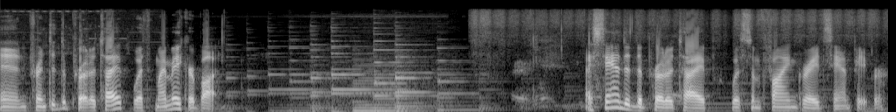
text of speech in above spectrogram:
and printed the prototype with my MakerBot. I sanded the prototype with some fine-grade sandpaper.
